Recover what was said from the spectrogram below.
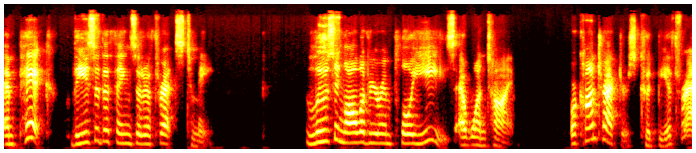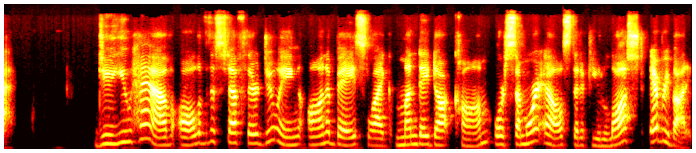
And pick these are the things that are threats to me. Losing all of your employees at one time or contractors could be a threat. Do you have all of the stuff they're doing on a base like Monday.com or somewhere else that if you lost everybody,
